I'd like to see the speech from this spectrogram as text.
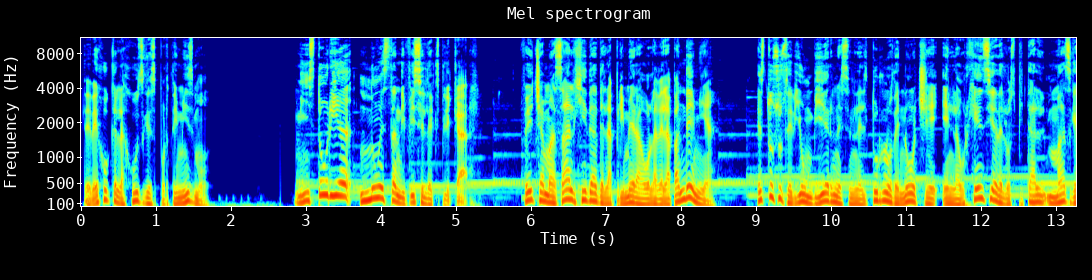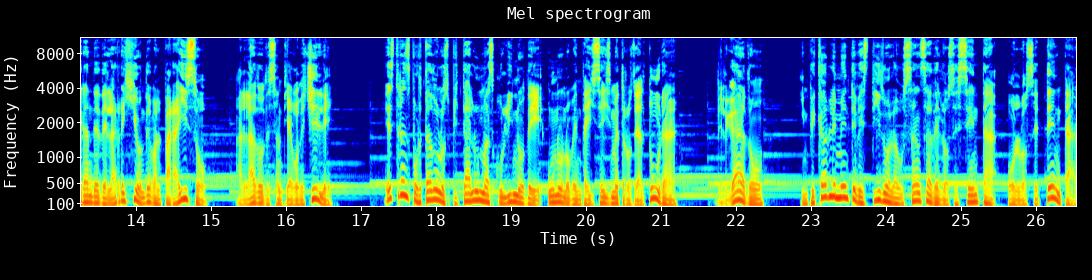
te dejo que la juzgues por ti mismo. Mi historia no es tan difícil de explicar. Fecha más álgida de la primera ola de la pandemia. Esto sucedió un viernes en el turno de noche en la urgencia del hospital más grande de la región de Valparaíso, al lado de Santiago de Chile. Es transportado al hospital un masculino de 1,96 metros de altura, delgado, impecablemente vestido a la usanza de los 60 o los 70.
